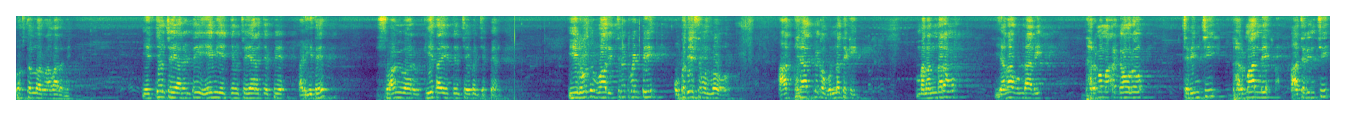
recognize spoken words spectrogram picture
భక్తుల్లో రావాలని. యజ్ఞం చేయాలంటే ఏమి యజ్ఞం చేయాలని చెప్పి అడిగితే స్వామివారు గీతా చేయమని చెప్పారు. ఈరోజు వారు ఇచ్చినటువంటి ఉపదేశంలో ఆధ్యాత్మిక ఉన్నతికి మనందరం ఎలా ఉండాలి ధర్మ మార్గంలో చరించి ధర్మాన్ని ఆచరించి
